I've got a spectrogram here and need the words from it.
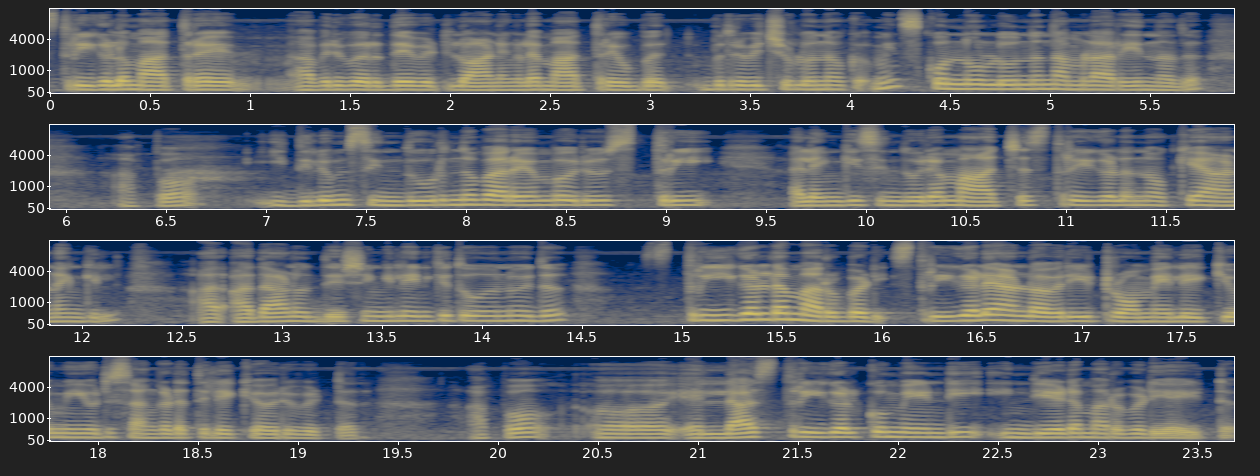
സ്ത്രീകൾ മാത്രമേ അവർ വെറുതെ വിട്ടുള്ളൂ ആണുങ്ങളെ മാത്രമേ ഉപ ഉപദ്രവിച്ചുള്ളൂ എന്നൊക്കെ മീൻസ് കൊന്നുള്ളൂ എന്ന് നമ്മൾ അറിയുന്നത്. അപ്പോൾ ഇതിലും സിന്ദൂർ എന്ന് പറയുമ്പോൾ ഒരു സ്ത്രീ അല്ലെങ്കിൽ സിന്ദൂരം മാച്ച സ്ത്രീകൾ എന്നൊക്കെ ആണെങ്കിൽ അതാണ് ഉദ്ദേശമെങ്കിൽ എനിക്ക് തോന്നുന്നു ഇത് സ്ത്രീകളുടെ മറുപടി സ്ത്രീകളെയാണല്ലോ അവർ ഈ ട്രോമയിലേക്കും ഈ ഒരു സങ്കടത്തിലേക്കും അവർ വിട്ടത്. അപ്പോൾ എല്ലാ സ്ത്രീകൾക്കും വേണ്ടി ഇന്ത്യയുടെ മറുപടിയായിട്ട്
